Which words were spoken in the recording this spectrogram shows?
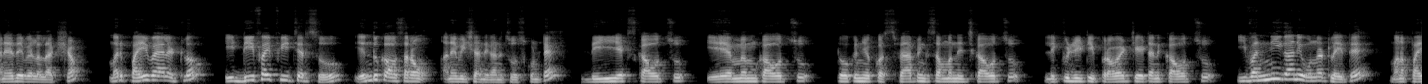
అనేదే వీళ్ళ లక్ష్యం. మరి పై వ్యాలెట్లో ఈ డిఫై ఫీచర్స్ ఎందుకు అవసరం అనే విషయాన్ని కానీ చూసుకుంటే డిఈఎక్స్ కావచ్చు ఏఎంఎం కావచ్చు టోకెన్ యొక్క స్వాపింగ్ సంబంధించి కావచ్చు లిక్విడిటీ ప్రొవైడ్ చేయడానికి కావచ్చు ఇవన్నీ కానీ ఉన్నట్లయితే మన పై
